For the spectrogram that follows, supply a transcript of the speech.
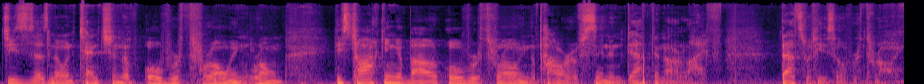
Jesus has no intention of overthrowing Rome. He's talking about overthrowing the power of sin and death in our life. That's what he's overthrowing.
